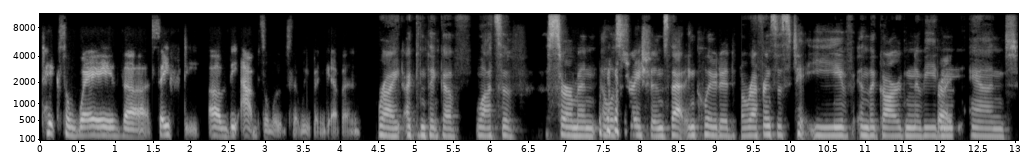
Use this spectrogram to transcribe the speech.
takes away the safety of the absolutes that we've been given. Right. I can think of lots of sermon illustrations that included references to Eve in the Garden of Eden right. and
